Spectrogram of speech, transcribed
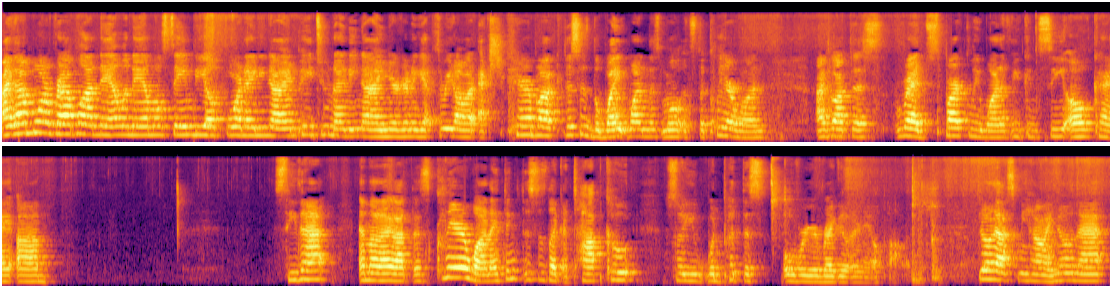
I got more Revlon nail enamel, same deal, $4.99, pay $2.99. You're going to get $3 extra care buck. This is the white one, this well, it's the clear one. I got this red sparkly one, if you can see. Okay, um, see that? And then I got this clear one. I think this is like a top coat. So you would put this over your regular nail polish. Don't ask me how I know that.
